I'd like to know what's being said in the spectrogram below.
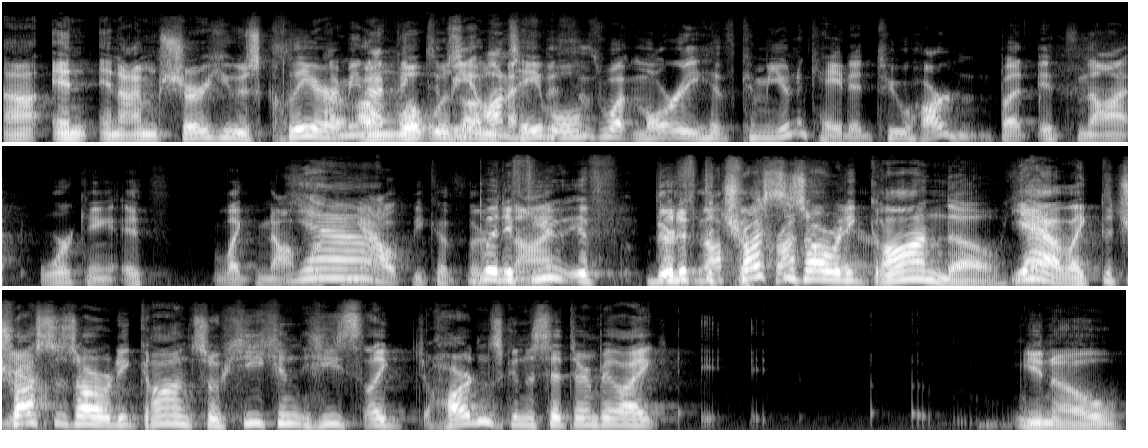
uh, and and I'm sure he was clear I mean, I on think what was on honest, the table. This is what Morey has communicated to Harden, but it's not working. It's like not yeah, working out because there's but if not, you if but if the not trust, is already there. gone though, yeah, Yeah, like the trust yeah. is already gone, so he can he's like Harden's going to sit there and be like, you know,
